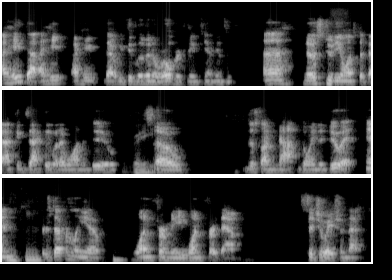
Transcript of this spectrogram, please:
I hate that. I hate, I hate that we could live in a world where Jane Campion's like, uh, no studio wants to back exactly what I want to do. Right. So just I'm not going to do it. And Mhm. there's definitely a one for me, one for them situation that's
